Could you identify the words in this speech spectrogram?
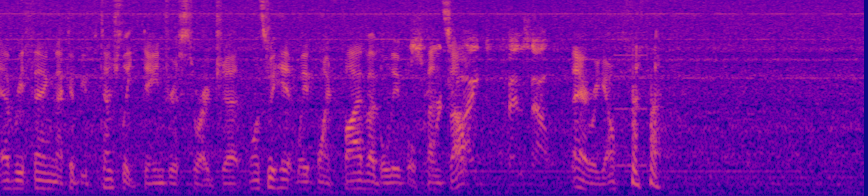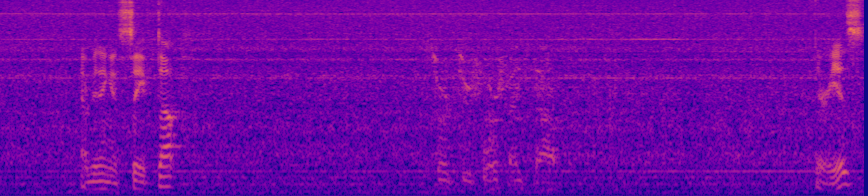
everything that could be potentially dangerous to our jet. Once we hit waypoint 5, I believe we'll fence out. flight, fence out. There we go. Everything is safed up. Sword 2-4 fenced out. There he is.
